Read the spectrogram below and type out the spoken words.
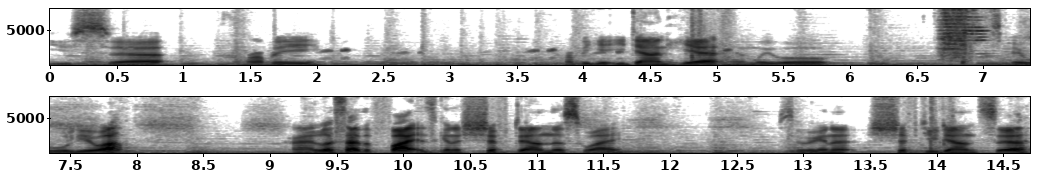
you sir. Probably probably get you down here and we will spear wall you up. Alright, looks like the fight is gonna shift down this way. So we're gonna shift you down, sir.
